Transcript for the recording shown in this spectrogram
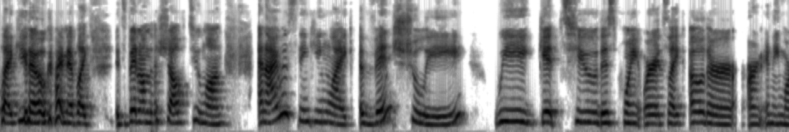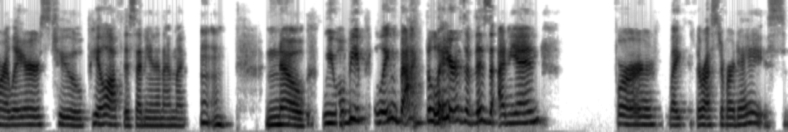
like, you know, kind of like it's been on the shelf too long. And I was thinking like eventually we get to this point where it's like, oh, there aren't any more layers to peel off this onion. And I'm like, no, we will be peeling back the layers of this onion for like the rest of our days. Yeah.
